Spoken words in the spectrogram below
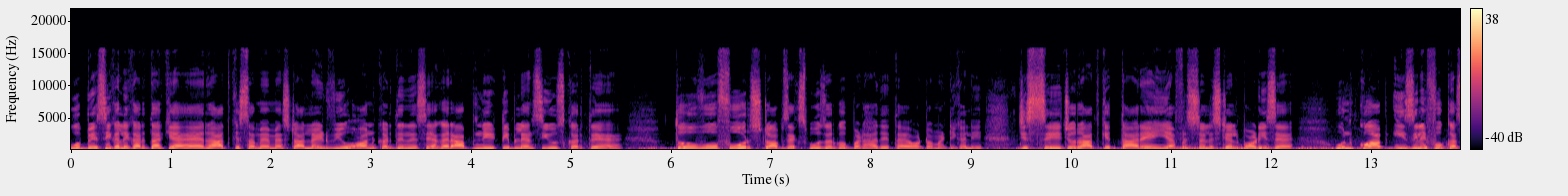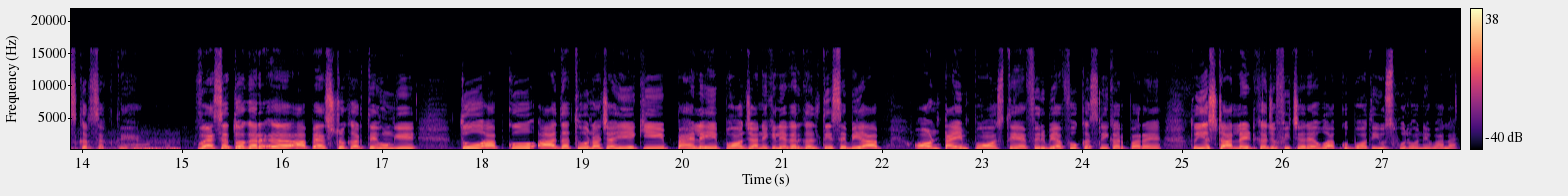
वो बेसिकली करता क्या है? रात के समय में स्टारलाइट व्यू ऑन कर देने से अगर आप नेटिव लेंस यूज़ करते हैं तो वो फोर स्टॉप्स एक्सपोजर को बढ़ा देता है ऑटोमेटिकली जिससे जो रात के तारे या फिर सेलेस्टियल बॉडीज़ हैं, उनको आप इजीली फोकस कर सकते हैं। वैसे तो अगर आप एस्ट्रो करते होंगे तो आपको आदत होना चाहिए कि पहले ही पहुँच जाने के लिए, अगर गलती से भी आप ऑन टाइम पहुँचते हैं, फिर भी आप फोकस नहीं कर पा रहे हैं तो ये स्टारलाइट का जो फीचर है, वो आपको बहुत ही यूज़फुल होने वाला है।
